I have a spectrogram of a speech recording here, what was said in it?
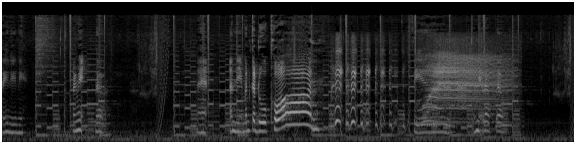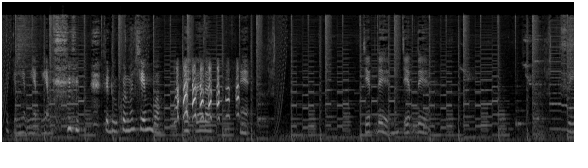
นี่นี่นี่ทางนี้เร็ว อันนี้มันกระดูกคนเสียเงียบแล้วแล้วมันจะเงียบเงียบเงียบกระดูกคนมันเค็มบ่นี่แล้วแล้วนี่เจ็บเด้มันเจ็บเด้ฟี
